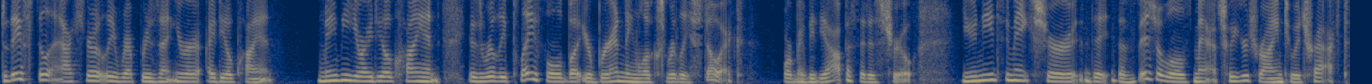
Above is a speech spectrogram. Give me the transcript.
do they still accurately represent your ideal client? Maybe your ideal client is really playful, but your branding looks really stoic. Or maybe the opposite is true. You need to make sure that the visuals match who you're trying to attract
